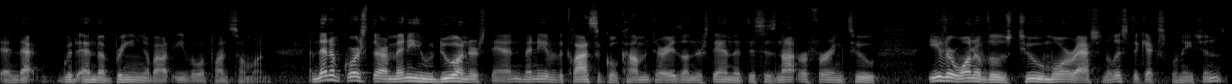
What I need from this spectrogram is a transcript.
and that would end up bringing about evil upon someone. And then, of course, there are many who do understand. Many of the classical commentaries understand that this is not referring to either one of those two more rationalistic explanations.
